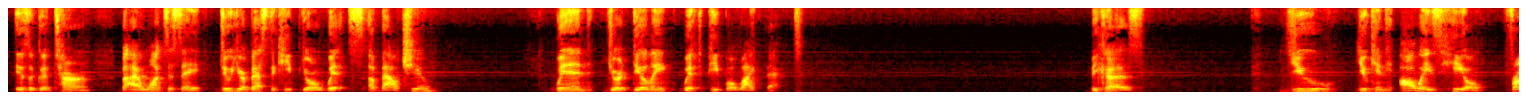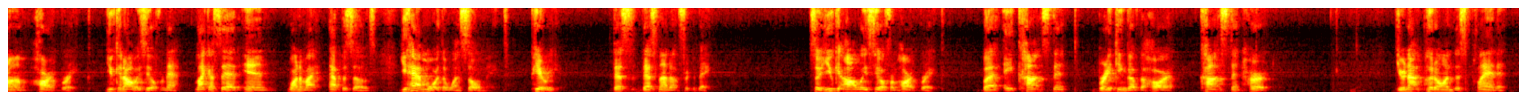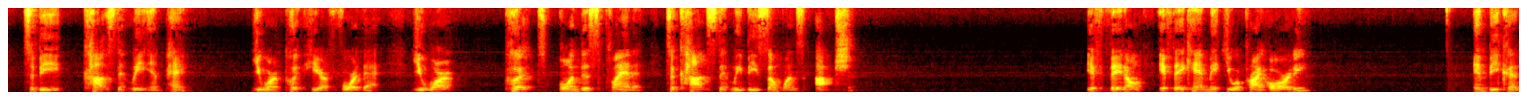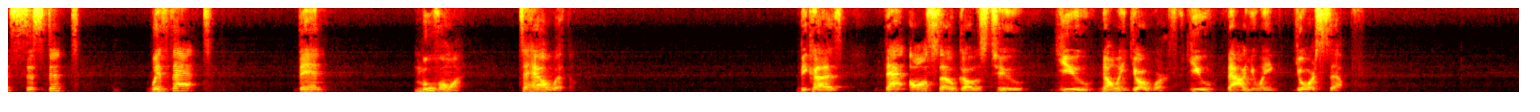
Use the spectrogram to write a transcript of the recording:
is a good term, but I want to say do your best to keep your wits about you when you're dealing with people like that. because you you can always heal from heartbreak. You can always heal from that. Like I said in one of my episodes, you have more than one soulmate. Period. That's that's not up for debate. So you can always heal from heartbreak, but a constant breaking of the heart, constant hurt, you're not put on this planet to be constantly in pain. You weren't put here for that. You weren't put on this planet to constantly be someone's option. If they don't, if they can't make you a priority and be consistent with that, then move on. To hell with them. Because that also goes to you knowing your worth, you valuing yourself.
